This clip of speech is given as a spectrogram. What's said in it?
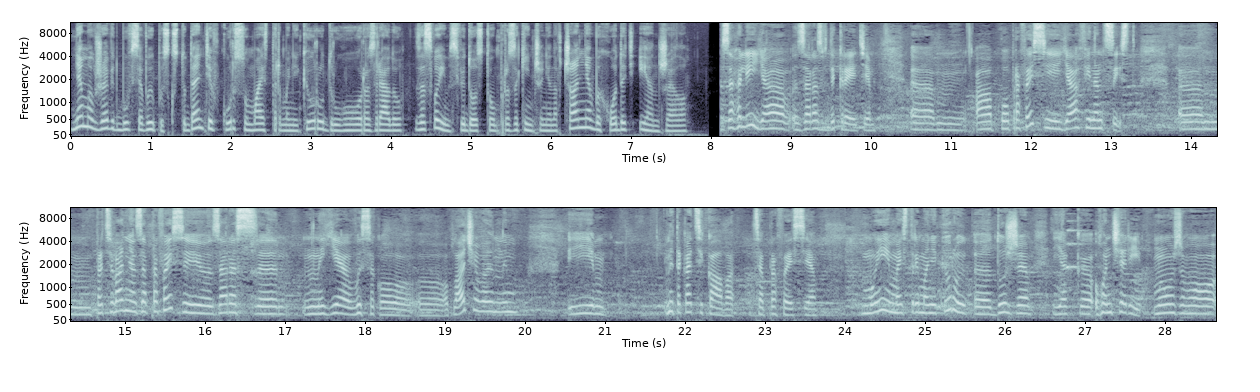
Днями вже відбувся випуск студентів курсу майстер манікюру другого розряду. За своїм свідоцтвом про закінчення навчання виходить і Анжела. Взагалі я зараз в декреті, Ем, а по професії я фінансист. Ем, Працювання за професією зараз е, не є високо е, і не така цікава ця професія. Ми, майстри манікюру, е, дуже як гончарі. Ми можемо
